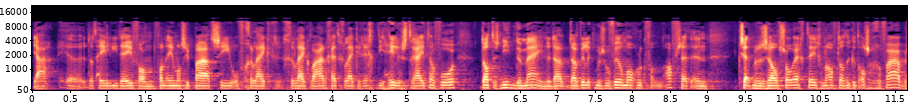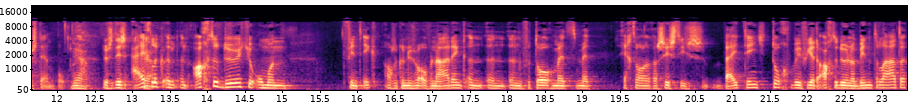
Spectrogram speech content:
ja, eh, dat hele idee van, van emancipatie of gelijk, gelijkwaardigheid, gelijke recht, die hele strijd daarvoor, dat is niet de mijne. Daar, daar wil ik me zoveel mogelijk van afzetten. En ik zet me er zelf zo erg tegenaf dat ik het als een gevaar bestempel. Ja. Dus het is eigenlijk een, een achterdeurtje om een, vind ik, als ik er nu zo over nadenk, een, een, een vertoog met, met echt wel een racistisch bijtintje toch weer via de achterdeur naar binnen te laten.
